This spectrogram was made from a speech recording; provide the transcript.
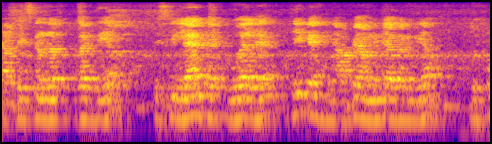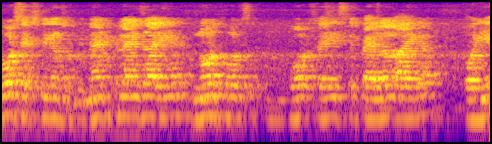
यहाँ पे इसके अंदर रख दिया। इसकी लेंथ है ट्वेल्व है। ठीक है, यहाँ पे हमने क्या कर दिया? जो फोर्स एक्सपीरियंस होती है। मैग्नेटिक लाइन्स आ रही है। नॉर्थ फोर्स फोर्स है, इसके पैरेलल आएगा। और ये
